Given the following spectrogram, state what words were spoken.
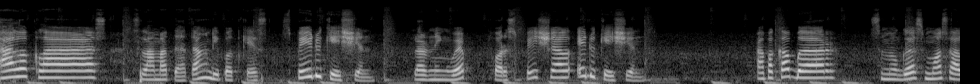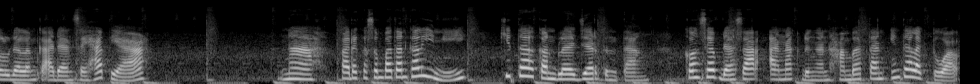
Halo kelas, selamat datang di podcast Spe Education, Learning Web for Special Education. Apa kabar? Semoga semua selalu dalam keadaan sehat ya. Nah, pada kesempatan kali ini kita akan belajar tentang konsep dasar anak dengan hambatan intelektual.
